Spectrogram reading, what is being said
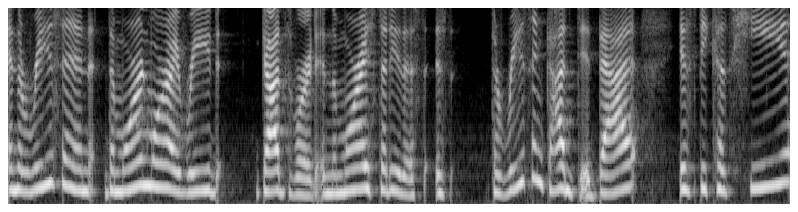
And the reason, the more and more I read God's word and the more I study this, is the reason God did that is because He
